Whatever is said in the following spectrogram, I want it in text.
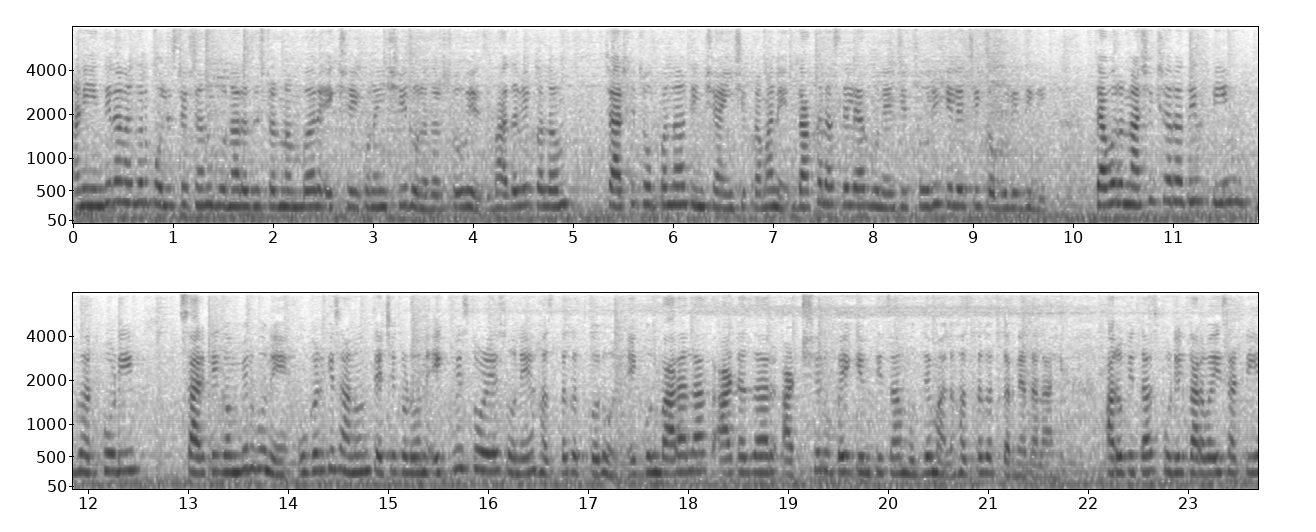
आणि इंदिरानगर पोलीस स्टेशन गुन्हा रजिस्टर नंबर एकशे एकोणऐंशी दोन हजार चोवीस भादवी कलम चारशे चोपन्न तीनशे ऐंशी प्रमाणे दाखल असलेल्या गुन्ह्यांची चोरी केल्याची कबुली दिली. त्यावरून नाशिक शहरातील तीन घरफोडी सारखे गंभीर गुन्हे उघडकीस आणून त्याच्याकडून एकवीस तोळे सोने हस्तगत करून एकूण बारा लाख आठ हजार आठशे रुपये किमतीचा मुद्देमाल हस्तगत करण्यात आला आहे. आरोपितास पुढील कारवाईसाठी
